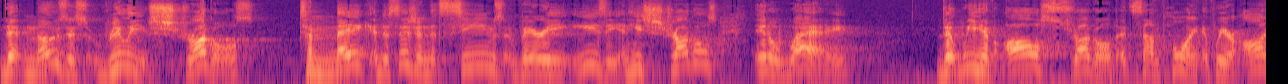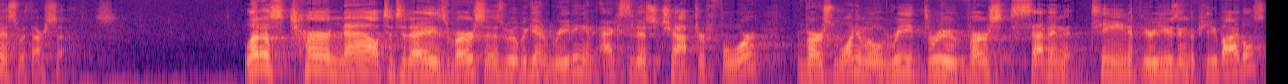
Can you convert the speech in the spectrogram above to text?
that Moses really struggles to make a decision that seems very easy. And he struggles in a way that we have all struggled at some point if we are honest with ourselves. Let us turn now to today's verses. We will begin reading in Exodus chapter 4 verse 1, and we'll read through verse 17. If you're using the Pew Bibles,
